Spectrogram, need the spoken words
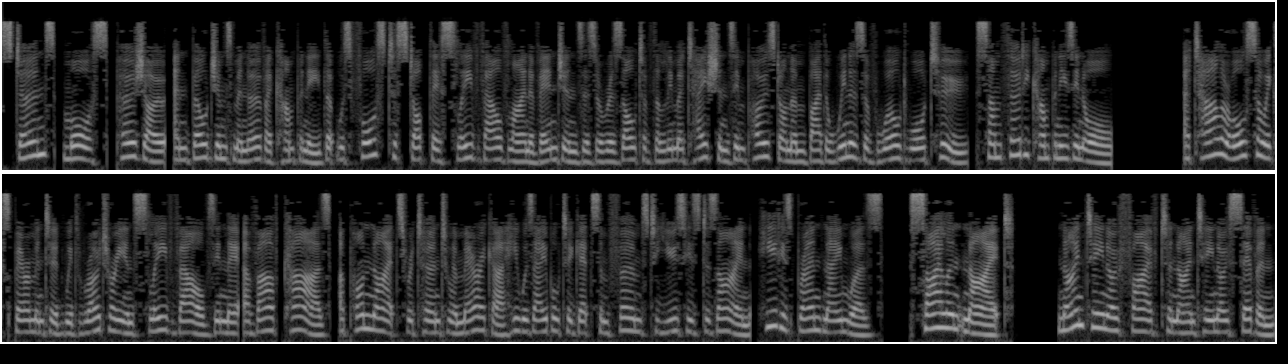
Stearns, Mors, Peugeot, and Belgium's Minerva company that was forced to stop their sleeve valve line of engines as a result of the limitations imposed on them by the winners of World War II, some 30 companies in all. Itala also experimented with rotary and sleeve valves in their Avarv cars. Upon Knight's return to America he was able to get some firms to use his design. Here his brand name was Silent Knight 1905 to 1907.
